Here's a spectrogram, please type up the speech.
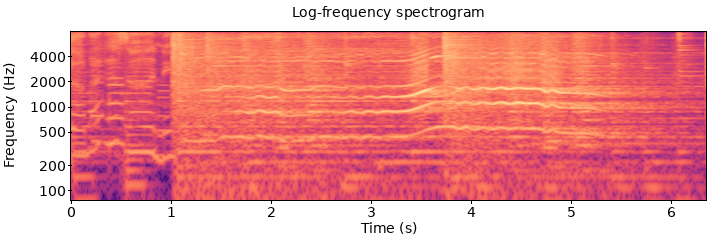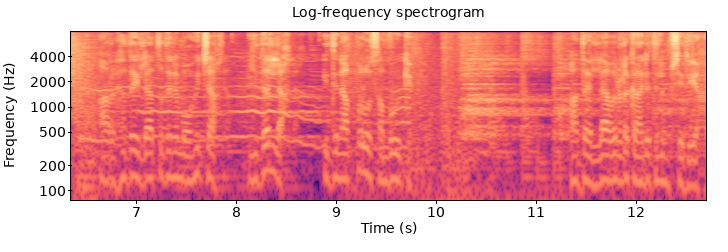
അർഹതയില്ലാത്തതിനെ മോഹിച്ച ഇതല്ല ഇതിനപ്പുറവും സംഭവിക്കും. അതെല്ലാവരുടെ കാര്യത്തിലും ശരിയാ.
